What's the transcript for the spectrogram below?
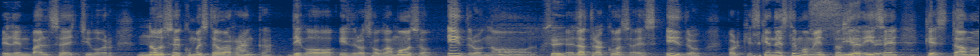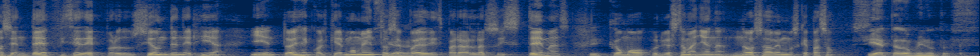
el embalse de Chibor. No sé cómo está Barranca. Digo, hidrosogamoso. Hidro, no, sí. la otra cosa, es hidro. Porque es que en este momento se dice que estamos en déficit de producción de energía y entonces en cualquier momento se puede disparar los sistemas, como ocurrió esta mañana. No sabemos qué pasó. Siete, dos minutos.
